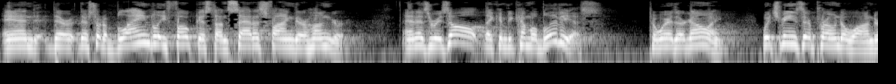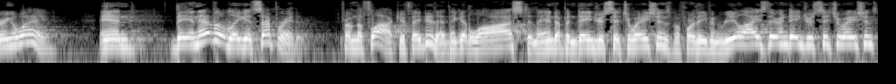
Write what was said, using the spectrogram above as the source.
and they're, they're sort of blindly focused on satisfying their hunger. And as a result, they can become oblivious to where they're going, which means they're prone to wandering away. And they inevitably get separated from the flock if they do that. They get lost and they end up in dangerous situations before they even realize they're in dangerous situations.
